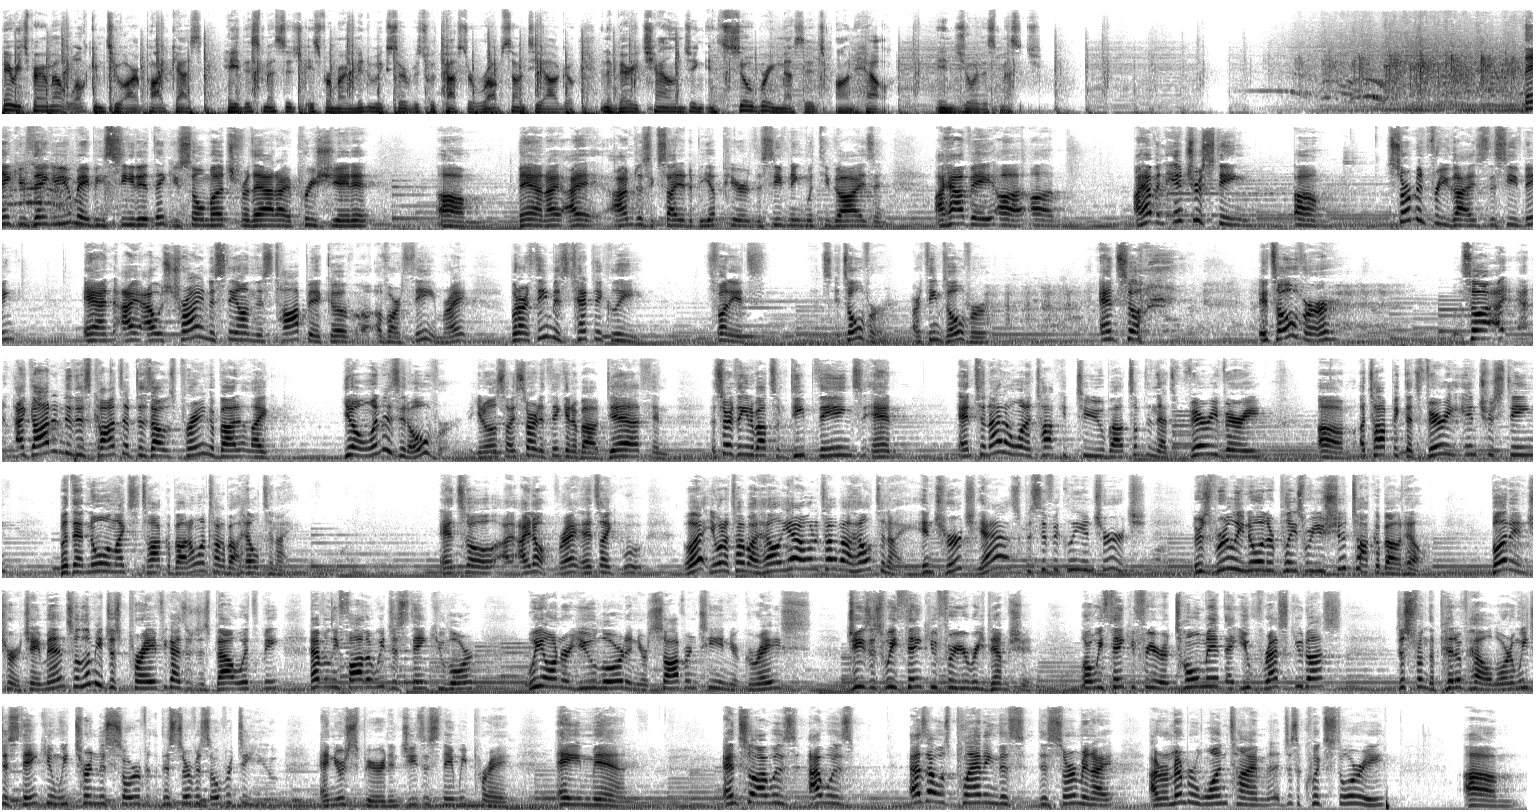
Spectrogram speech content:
Hey, Reach Paramount, welcome to our podcast. Hey, this message is from our midweek service with Pastor Rob Santiago and a very challenging and sobering message on hell. Enjoy this message. Thank you, thank you. You may be seated. Thank you so much for that. I appreciate it. Um, man, I, I I'm just excited to be up here this evening with you guys, and I have a uh, um, I have an interesting um, sermon for you guys this evening. And I, I, was trying to stay on this topic of, of our theme, right? But our theme is technically, it's funny, it's, it's, it's over. Our theme's over. And so it's over. So I, I got into this concept as I was praying about it, like, you know, when is it over? You know, so I started thinking about death and I started thinking about some deep things. And, and tonight I want to talk to you about something that's very, very um, a topic that's very interesting, but that no one likes to talk about. I want to talk about hell tonight. And so I, I know, right? It's like, what? You want to talk about hell? Yeah, I want to talk about hell tonight. In church? Yeah, specifically in church. There's really no other place where you should talk about hell but in church. Amen. So let me just pray. If you guys would just bow with me. Heavenly Father, we just thank you, Lord. We honor you, Lord, and your sovereignty and your grace. Jesus, we thank you for your redemption. Lord, we thank you for your atonement that you've rescued us just from the pit of hell, Lord. And we just thank you and we turn this, serv- this service over to you and your spirit. In Jesus' name we pray. Amen. And so I was, I was, as I was planning this, this sermon, I, I remember one time, just a quick story. Um,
